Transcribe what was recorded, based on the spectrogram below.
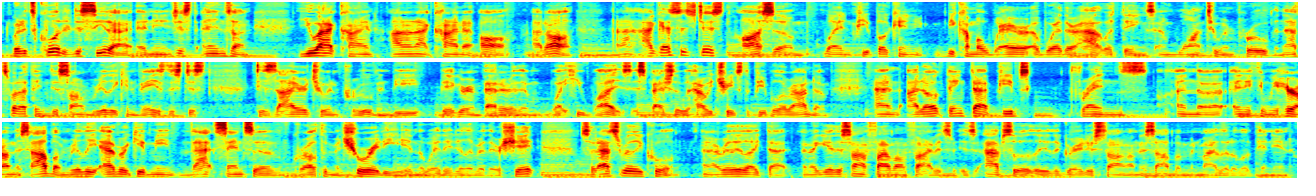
But it's cool to just see that, and it just ends on, "You act kind, I don't act kind at all, at all." And I, I guess it's just awesome when people can become aware of where they're at with things and want to improve, and that's what I think this song really conveys. This just desire to improve and be bigger and better than what he was, especially with how he treats the people around him. And I don't think that Peep's friends and the, anything we hear on this album really ever give me that sense of growth and maturity in the way they deliver their shit. So that's really cool. And I really like that. And I gave this song a 5 on 5. It's, it's absolutely the greatest song on this album, in my little opinion.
